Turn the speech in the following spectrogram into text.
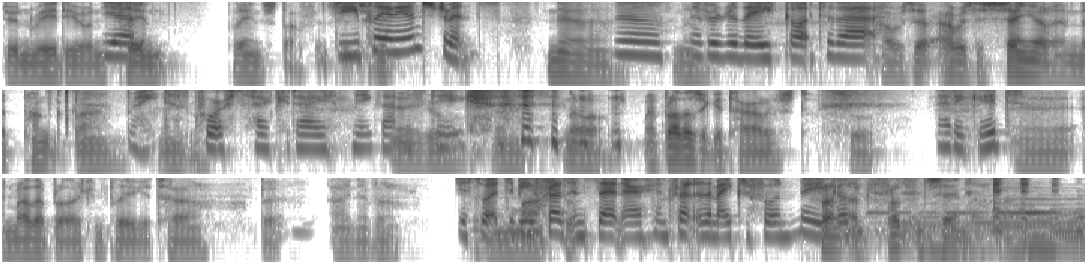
doing radio and Yeah. playing playing stuff. It's- Do you play good. any instruments? No. No, never really got to that. I was a, I was the singer in the punk band. Right, There of course. How could I make that There mistake? Uh, no, my brother's a guitarist, so Very good. uh, and my other brother can play guitar, but I never Just wanted to be front and centre in front of the microphone. There front you go. and front and centre.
